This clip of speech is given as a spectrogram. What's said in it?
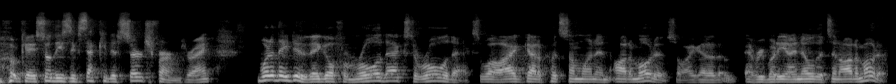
Okay, so these executive search firms, right? what do they do? They go from Rolodex to Rolodex. Well, I got to put someone in automotive, so I got everybody I know that's in automotive.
